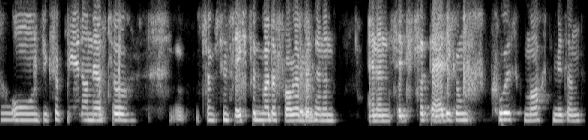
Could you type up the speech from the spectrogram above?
Mhm. Und wie gesagt, ich dann erst so 15, 16 war davor, wir haben einen, einen Selbstverteidigungskurs gemacht mit einem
